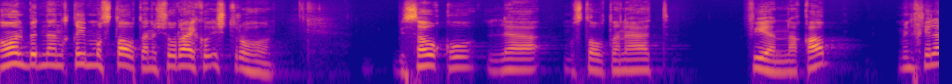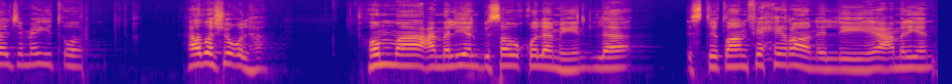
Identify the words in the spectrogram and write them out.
هون بدنا نقيم مستوطنة شو رأيكم؟ اشتروا هون. بيسوقوا لمستوطنات في النقب من خلال جمعية أور. هذا شغلها. هم عمليا بيسوقوا لمين؟ لاستيطان في حيران اللي هي عمليا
